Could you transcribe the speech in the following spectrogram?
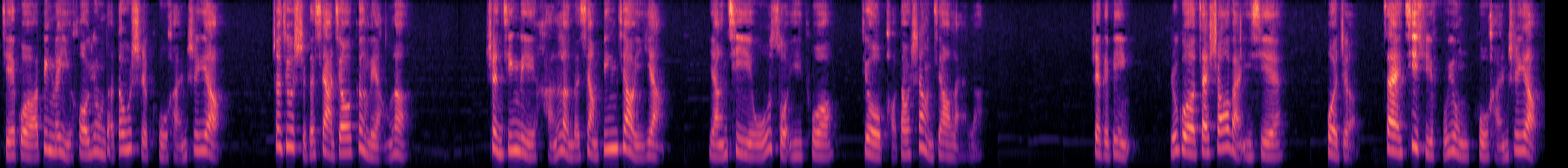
结果病了以后用的都是苦寒之药，这就使得下焦更凉了，肾经里寒冷的像冰窖一样，阳气无所依托，就跑到上焦来了。这个病如果再稍晚一些，或者再继续服用苦寒之药，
